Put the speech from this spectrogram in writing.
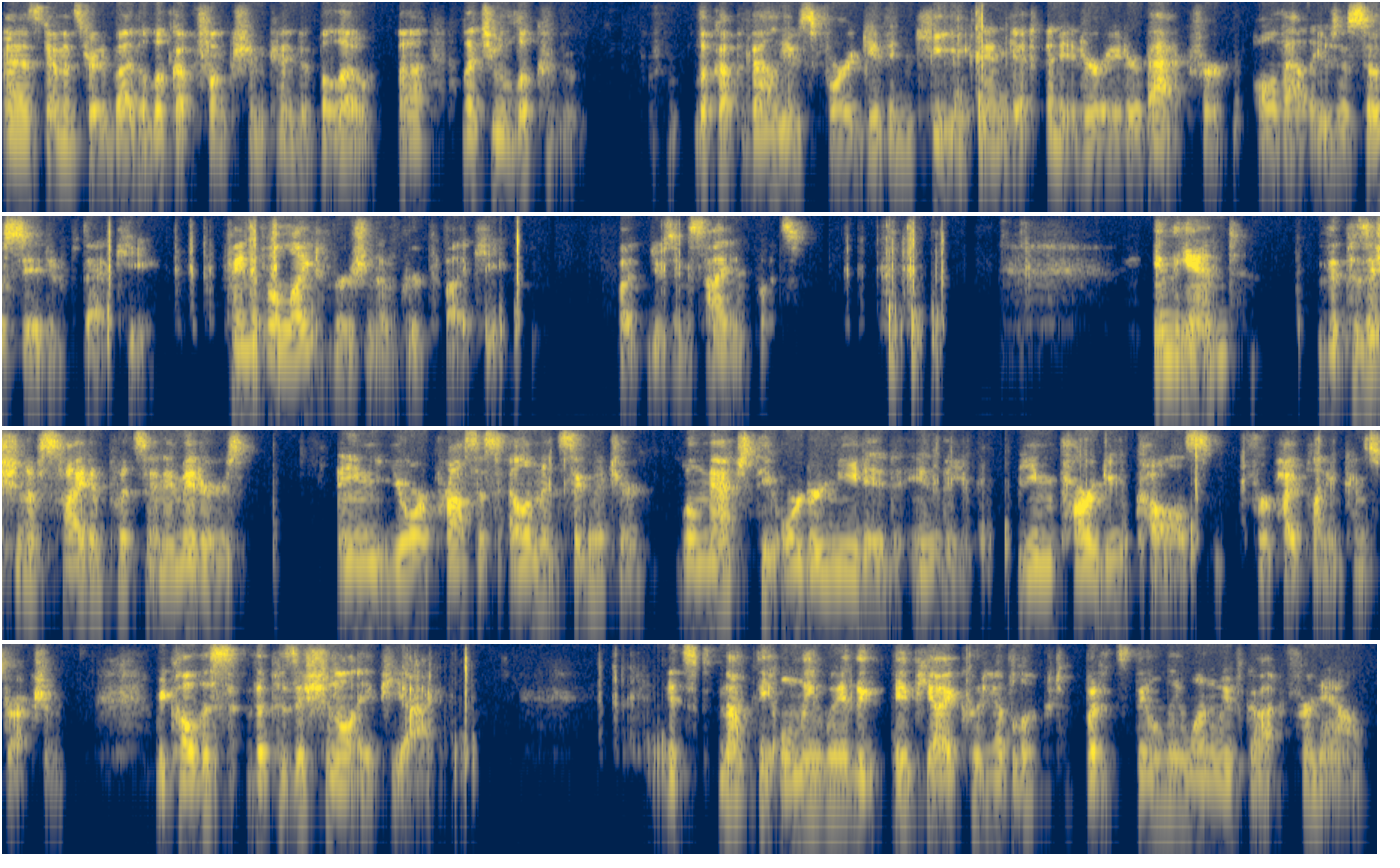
as demonstrated by the lookup function kind of below, uh, let you look look up values for a given key and get an iterator back for all values associated with that key. Kind of a light version of group by key, but using side inputs. In the end, the position of side inputs and emitters in your process element signature will match the order needed in the beam ParDo calls for pipeline construction. We call this the positional API. It's not the only way the API could have looked, but it's the only one we've got for now.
